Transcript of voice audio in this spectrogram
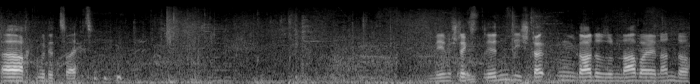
Ach, gute Zeit. Neben steckst drin, die stecken gerade so nah beieinander.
